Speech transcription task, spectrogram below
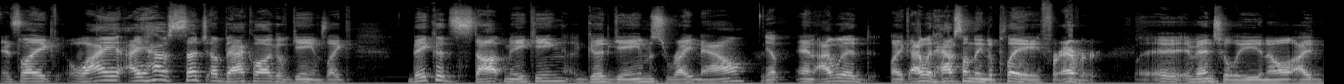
it's like, why? I have such a backlog of games. Like, they could stop making good games right now. Yep. And I would like I would have something to play forever. Eventually, you know, I'd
